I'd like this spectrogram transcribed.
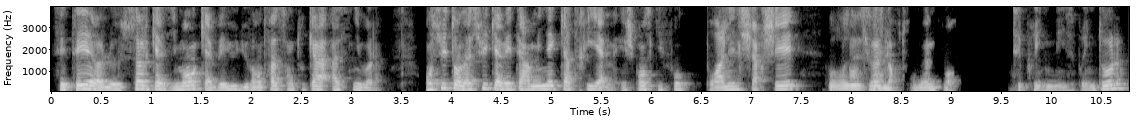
C'était euh, le seul quasiment qui avait eu du vent de face, en tout cas à ce niveau-là. Ensuite, on a celui qui avait terminé quatrième. Et je pense qu'il faut, pour aller le chercher, Pour alors, tu vois, je le redescendre. retrouve même pas. Il s'est pris pris une tôle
